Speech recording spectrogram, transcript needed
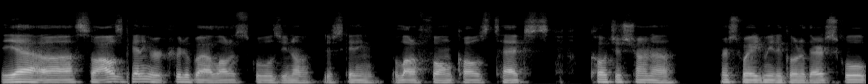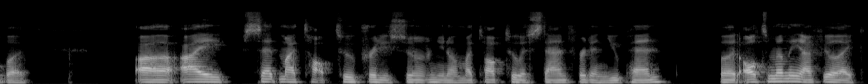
Yeah, uh, so I was getting recruited by a lot of schools, you know, just getting a lot of phone calls, texts, coaches trying to persuade me to go to their school, but Uh, I set my top two pretty soon. You know, my top two is Stanford and UPenn. But ultimately, I feel like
